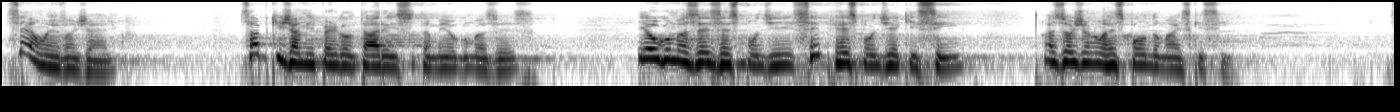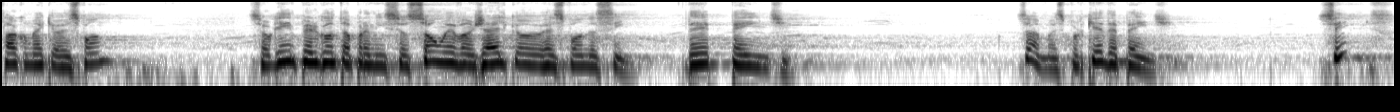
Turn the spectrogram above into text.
Você é um evangélico. Sabe que já me perguntaram isso também algumas vezes? E algumas vezes respondi, sempre respondi que sim, mas hoje eu não respondo mais que sim. Sabe como é que eu respondo? Se alguém pergunta para mim se eu sou um evangélico, eu respondo assim: depende. Mas por que depende? Simples.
